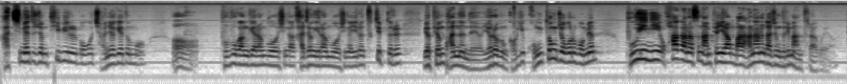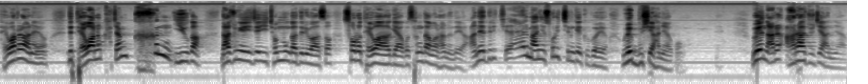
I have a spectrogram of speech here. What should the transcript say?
아침에도 좀 TV를 보고 저녁에도 뭐 어, 부부관계란 무엇인가 가정이란 무엇인가 이런 특집들을 몇 편 봤는데요. 여러분 거기 공통적으로 보면 부인이 화가 나서 남편이랑 말 안 하는 가정들이 많더라고요. 대화를 안 해요. 근데 대화는 가장 큰 이유가 나중에 이제 이 전문가들이 와서 서로 대화하게 하고 상담을 하는데요. 아내들이 제일 많이 소리치는 게 그거예요. 왜 무시하냐고. 왜 나를 알아주지 않냐고.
